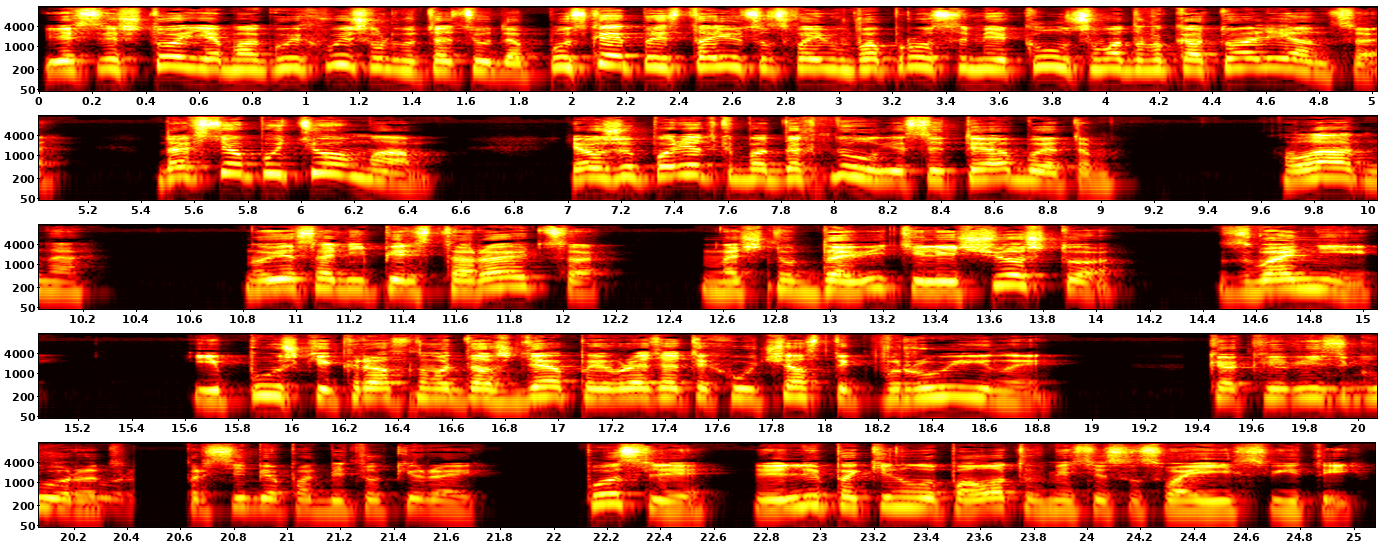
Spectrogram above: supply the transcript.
Если что, я могу их вышвырнуть отсюда. Пускай пристают со своими вопросами к лучшему адвокату Альянса. Да все путем, мам. Я уже порядком отдохнул, если ты об этом». «Ладно, но если они перестараются, начнут давить или еще что, звони» и пушки красного дождя превратят их участок в руины. Как и весь город, про себя подметил Кирай. После Лили покинула палату вместе со своей свитой.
